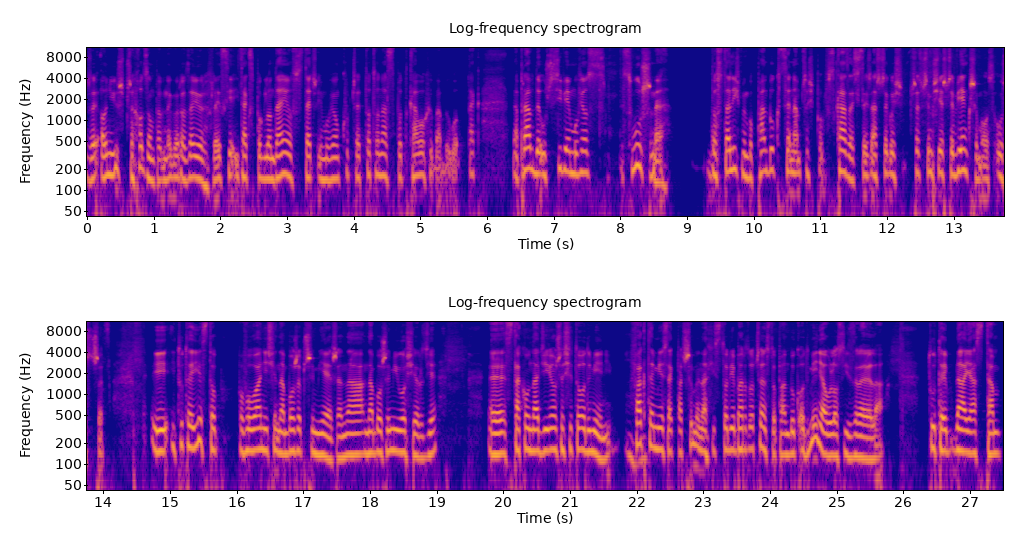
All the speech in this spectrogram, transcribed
że oni już przechodzą pewnego rodzaju refleksję i tak spoglądają wstecz i mówią, kurczę, to, co nas spotkało, chyba było tak naprawdę uczciwie mówiąc słuszne. Dostaliśmy, bo Pan Bóg chce nam coś wskazać, chce nas czegoś przed czymś jeszcze większym ustrzec. I, I tutaj jest to powołanie się na Boże przymierze, na, na Boże miłosierdzie, e, z taką nadzieją, że się to odmieni. Faktem jest, jak patrzymy na historię, bardzo często Pan Bóg odmieniał los Izraela. Tutaj najazd, tam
